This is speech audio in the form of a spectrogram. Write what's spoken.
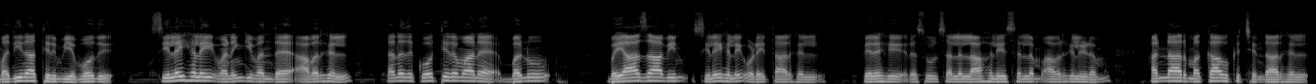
மதீனா திரும்பிய போது சிலைகளை வணங்கி வந்த அவர்கள் தனது கோத்திரமான பனு பயாசாவின் சிலைகளை உடைத்தார்கள். பிறகு ரசூல் சல்லாஹ் செல்லம் அவர்களிடம் அன்னார் மக்காவுக்கு சென்றார்கள்.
